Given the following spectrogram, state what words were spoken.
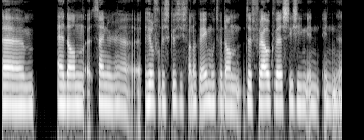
Ehm, en dan eh, zijn er eh, heel veel discussies van... oké, moeten we dan de vrouwenkwestie zien in, in, eh,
